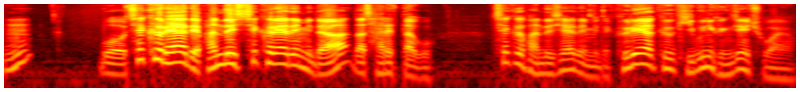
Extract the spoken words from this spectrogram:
음? 뭐 체크를 해야 돼. 반드시 체크를 해야 됩니다. 나 잘했다고. 체크 반드시 해야 됩니다. 그래야 그 기분이 굉장히 좋아요.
